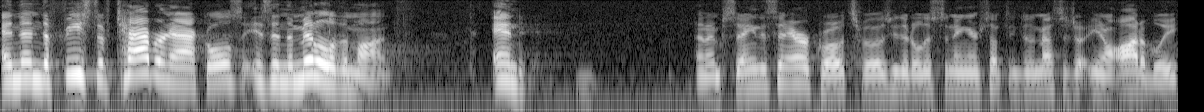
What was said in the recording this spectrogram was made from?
And then the Feast of Tabernacles is in the middle of the month. And and I'm saying this in air quotes for those of you that are listening or something to the message, you know, audibly,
